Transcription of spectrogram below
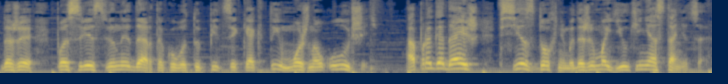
Даже посредственный дар такого тупицы, как ты, можно улучшить. А прогадаешь, все сдохнем, и даже могилки не останется.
